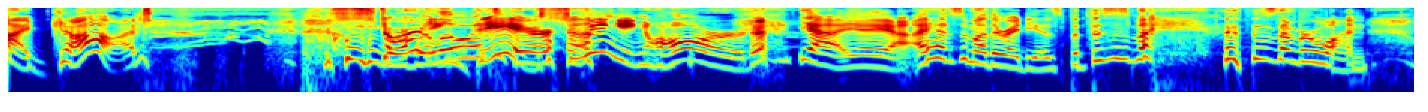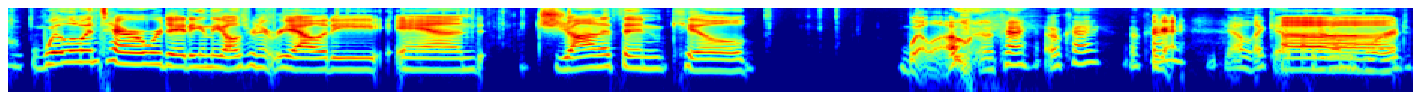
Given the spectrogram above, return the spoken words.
my god. Starting Willow big, Tara- swinging hard. Yeah, yeah, yeah. I have some other ideas, but this is my this is number one. Willow and Tara were dating in the alternate reality, and Jonathan killed Willow. Okay, okay, okay. Okay. Yeah, I like it. Put it on Uh, the board.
